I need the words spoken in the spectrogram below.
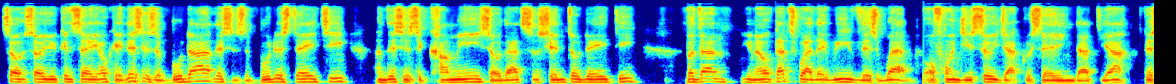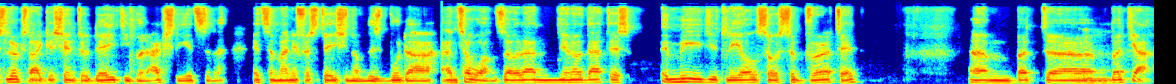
So so you can say, okay, this is a Buddha, this is a Buddhist deity, and this is a kami, so that's a Shinto deity. But then, you know, that's where they weave this web of Honji Suijaku saying that, yeah, this looks like a Shinto deity, but actually it's a, it's a manifestation of this Buddha and so on. So then, you know, that is immediately also subverted. Um, but, uh, yeah. but yeah,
